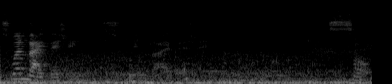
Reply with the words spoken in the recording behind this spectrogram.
Swim by fishing. Swim by fishing. Salt.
